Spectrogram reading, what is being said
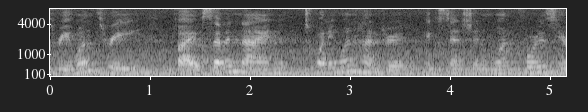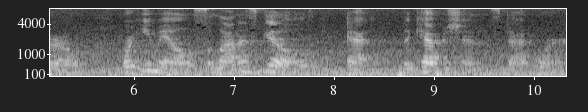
313-579-2100, extension 140, or email solanusguild at thecapuchins.org.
